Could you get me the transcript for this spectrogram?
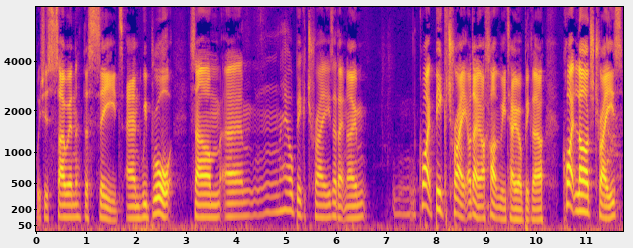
which is sowing the seeds. And we brought some, um, how big trays? I don't know. Quite big tray. I don't know. I can't really tell you how big they are. Quite large trays.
